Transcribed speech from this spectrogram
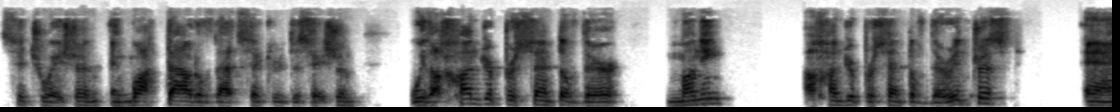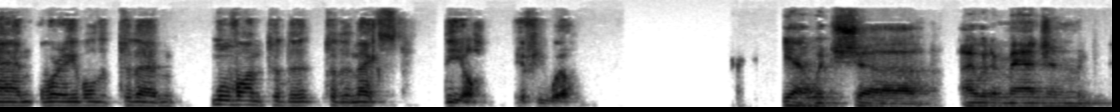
situation and walked out of that securitization with 100% of their money, 100% of their interest, and were able to then move on to the to the next deal, if you will. Yeah, which uh, I would imagine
